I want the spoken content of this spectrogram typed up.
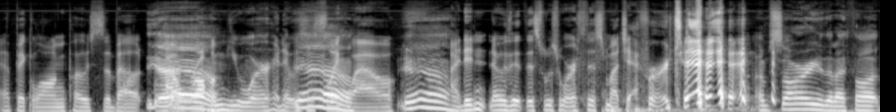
Epic long posts about Yeah. how wrong you were, and it was just like, wow. yeah, I didn't know that this was worth this much effort. I'm sorry that I thought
